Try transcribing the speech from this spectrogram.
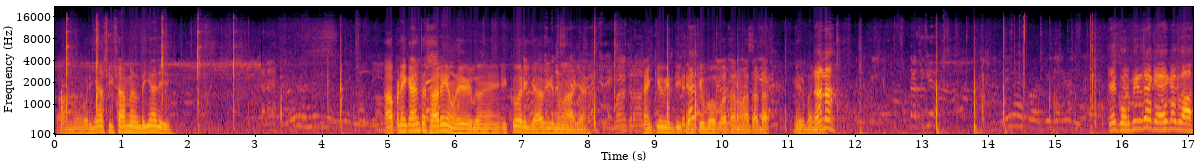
ਤੁਹਾਨੂੰ ਬੜੀਆਂ ਸੀਸਾਂ ਮਿਲਦੀਆਂ ਜੇ। ਆਪਣੇ ਕਹਿਣ ਤੇ ਸਾਰੇ ਆਉਂਦੇ ਵੇਲੋ ਐ। ਇੱਕ ਵਾਰੀ ਗਿਆ ਵੀਰ ਨੂੰ ਆ ਗਿਆ। ਥੈਂਕ ਯੂ ਵੀਰ ਜੀ ਥੈਂਕ ਯੂ ਬਹੁਤ ਬਹੁਤ ਧੰਨਵਾਦ ਤੁਹਾਡਾ। ਮਿਹਰਬਾਨੀ। ਨਾ ਇਹ ਗੁਰਬੀਰ ਲੈ ਕੇ ਆਏਗਾ ਗਲਾਸ।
